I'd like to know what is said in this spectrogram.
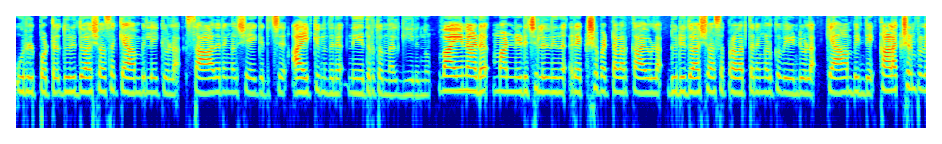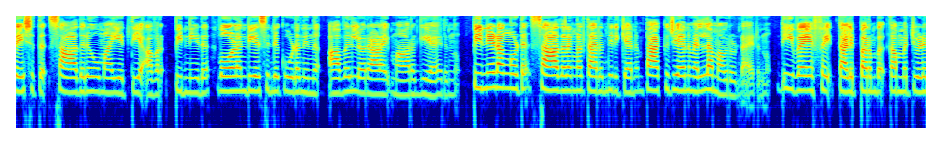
ഉരുൾപൊട്ടൽ ദുരിതാശ്വാസ ക്യാമ്പിലേക്കുള്ള സാധനങ്ങൾ ശേഖരിച്ച് അയക്കുന്നതിന് നേതൃത്വം നൽകിയിരുന്നു. വയനാട് മണ്ണിടിച്ചിലിൽ നിന്ന് രക്ഷപ്പെട്ടവർക്കായുള്ള ദുരിതാശ്വാസ പ്രവർത്തനങ്ങൾക്കു വേണ്ടിയുള്ള ക്യാമ്പിന്റെ കളക്ഷൻ പ്രദേശത്ത് സാധനവുമായി എത്തിയ അവർ പിന്നീട് വോളണ്ടിയേഴ്സിന്റെ കൂടെ നിന്ന് അവരിൽ ഒരാളായി മാറുകയായിരുന്നു. പിന്നീട് അങ്ങോട്ട് സാധനങ്ങൾ തരംതിരിക്കാനും പാക്ക് ചെയ്യാനും എല്ലാം അവരുണ്ടായിരുന്നു. ഡിവൈഎഫ്ഐ തളിപ്പറമ്പ് കമ്മിറ്റിയുടെ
